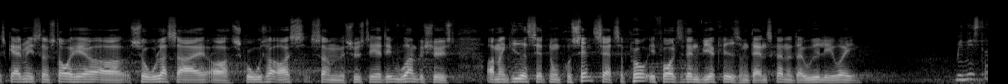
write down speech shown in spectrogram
skatteministeren står her og soler sig og skoser os, som synes, det her det er uambitiøst, og man gider sætte nogle procentsatser på i forhold til den virkelighed, som danskerne derude lever i. Minister?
